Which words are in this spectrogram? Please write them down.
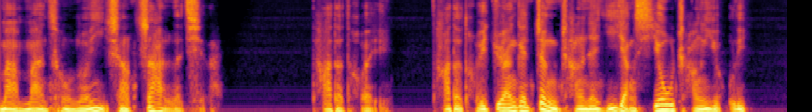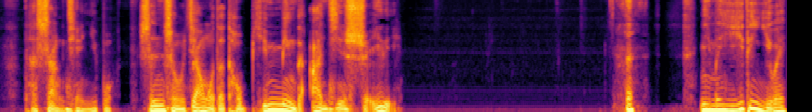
慢慢从轮椅上站了起来，他的腿，他的腿居然跟正常人一样修长有力。他上前一步，伸手将我的头拼命的按进水里。哼，你们一定以为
